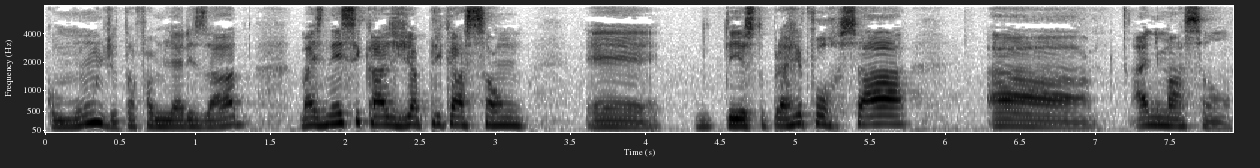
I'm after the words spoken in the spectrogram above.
comum, já está familiarizado, mas nesse caso de aplicação é, do texto para reforçar a, a animação.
